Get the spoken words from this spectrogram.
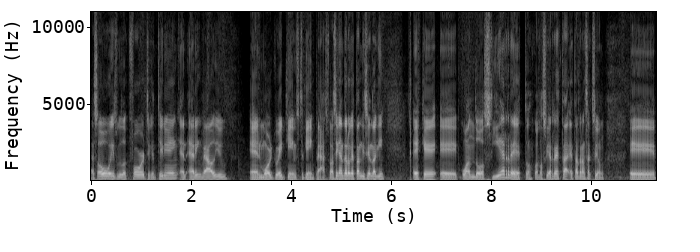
As always, we look forward to continuing and adding value and more great games to Game Pass. Básicamente lo que están diciendo aquí es que eh, cuando cierre esto, cuando cierre esta, esta transacción, eh,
